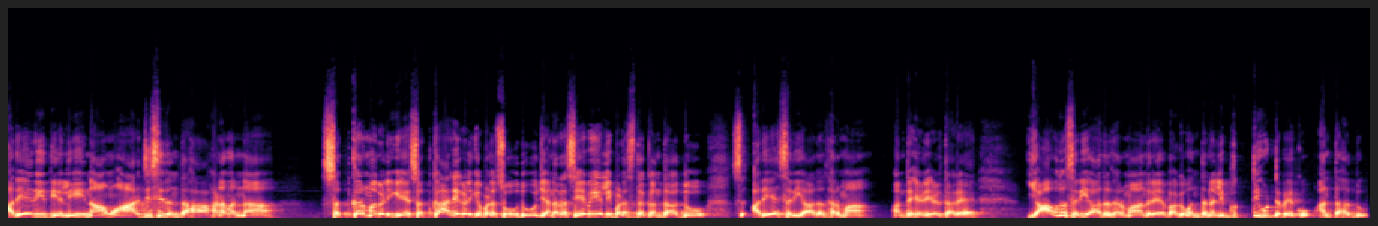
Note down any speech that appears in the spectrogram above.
ಅದೇ ರೀತಿಯಲ್ಲಿ ನಾವು ಆರ್ಜಿಸಿದಂತಹ ಹಣವನ್ನು ಸತ್ಕರ್ಮಗಳಿಗೆ, ಸತ್ಕಾರ್ಯಗಳಿಗೆ ಬಳಸುವುದು, ಜನರ ಸೇವೆಯಲ್ಲಿ ಬಳಸತಕ್ಕಂಥದ್ದು ಅದೇ ಸರಿಯಾದ ಧರ್ಮ ಅಂತ ಹೇಳಿ ಹೇಳ್ತಾರೆ. ಯಾವುದು ಸರಿಯಾದ ಧರ್ಮ ಅಂದರೆ ಭಗವಂತನಲ್ಲಿ ಭಕ್ತಿ ಹುಟ್ಟಬೇಕು ಅಂತಹದ್ದು.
